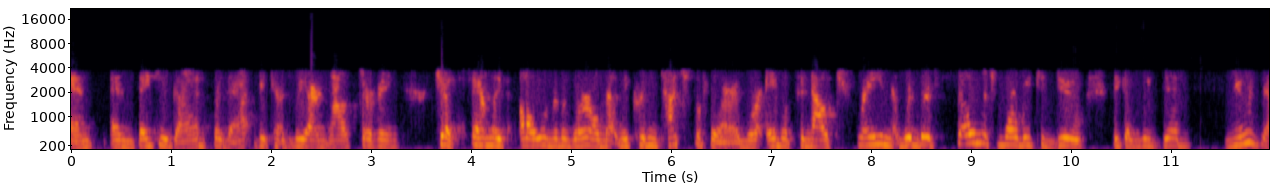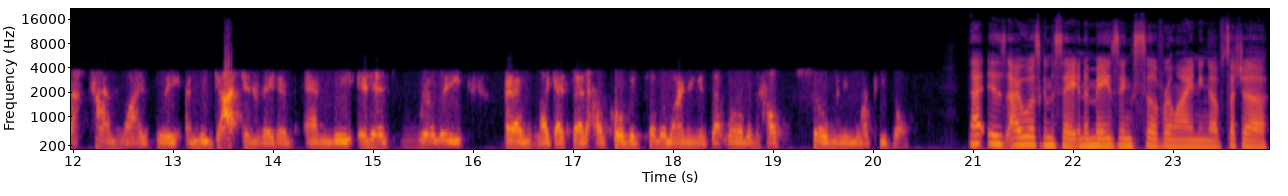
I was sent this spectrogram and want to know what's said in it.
and and thank you God for that because we are now serving just families all over the world that we couldn't touch before. And we're able to now train. them. There's so much more we could do because we did use that time wisely and we got innovative. And we it has really been, like I said, our COVID silver lining is that we're able to help so many more people. That is, I was going to say, an amazing silver lining of such a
